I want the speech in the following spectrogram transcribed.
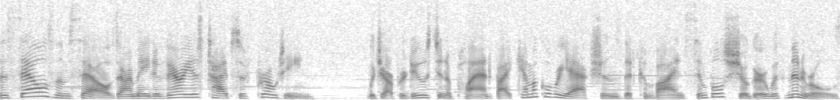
The cells themselves are made of various types of protein, which are produced in a plant by chemical reactions that combine simple sugar with minerals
